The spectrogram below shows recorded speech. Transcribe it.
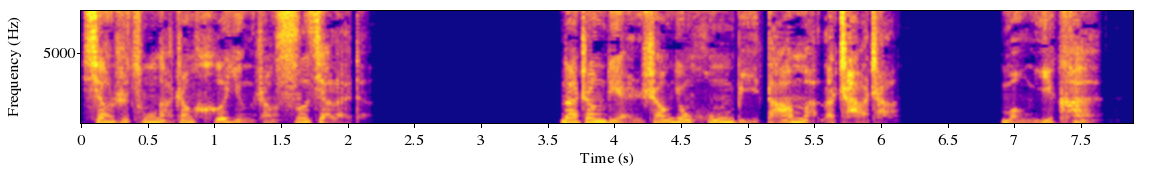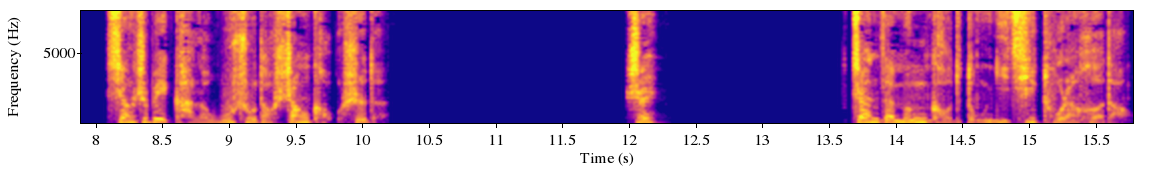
像是从哪张合影上撕下来的。那张脸上用红笔打满了叉叉，猛一看，像是被砍了无数道伤口似的。谁？站在门口的董一奇突然喝道：“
